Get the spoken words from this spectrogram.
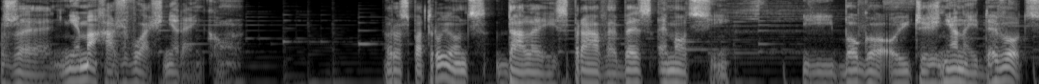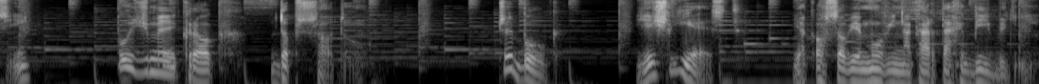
że nie machasz właśnie ręką. Rozpatrując dalej sprawę bez emocji i bogo-ojczyźnianej dewocji, pójdźmy krok do przodu. Czy Bóg, jeśli jest, jak o sobie mówi na kartach Biblii,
